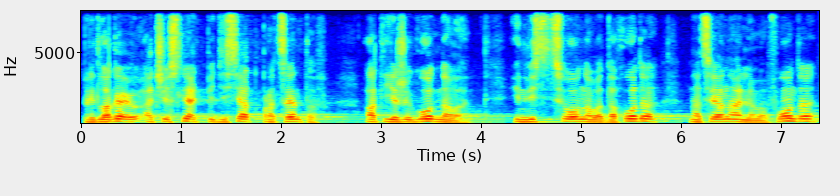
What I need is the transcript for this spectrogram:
Предлагаю отчислять 50% от ежегодного инвестиционного дохода Национального фонда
